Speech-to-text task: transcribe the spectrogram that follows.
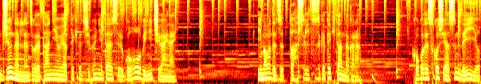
10年連続で担任をやってきた自分に対するご褒美に違いない。今までずっと走り続けてきたんだから。ここで少し休んでいいよ。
